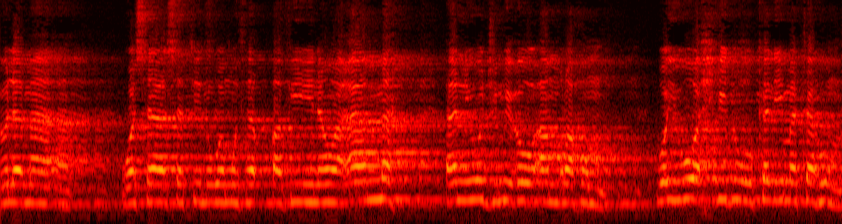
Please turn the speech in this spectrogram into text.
علماء وساسة ومثقفين وعامة أن يجمعوا أمرهم ويوحدوا كلمتهم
